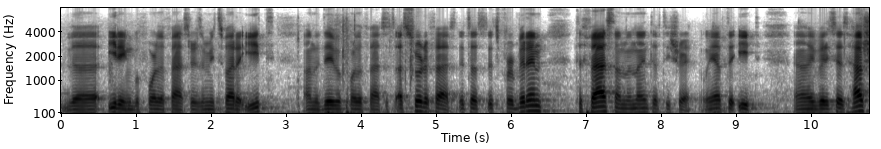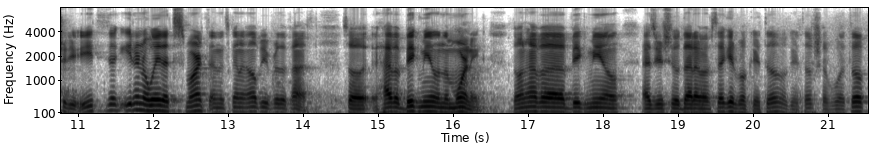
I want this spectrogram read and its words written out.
the eating before the fast. There's a mitzvah to eat on the day before the fast. It's a sort of fast. It's a, it's forbidden to fast on the ninth of Tishrei. We have to eat. Uh, but he says, how should you eat? He's like, eat in a way that's smart and it's going to help you for the fast. So have a big meal in the morning. Don't have a big meal as your Seudat Hamafseket, Boker Tov, Boker Tov, Shavua Tov.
